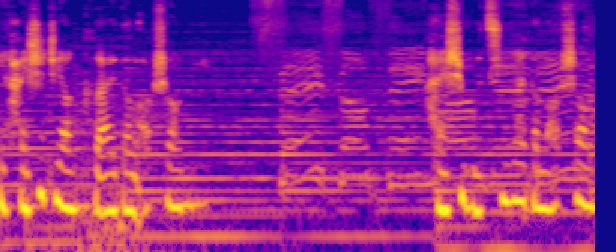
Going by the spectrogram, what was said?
你还是这样可爱的老少女，还是我亲爱的老少女。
